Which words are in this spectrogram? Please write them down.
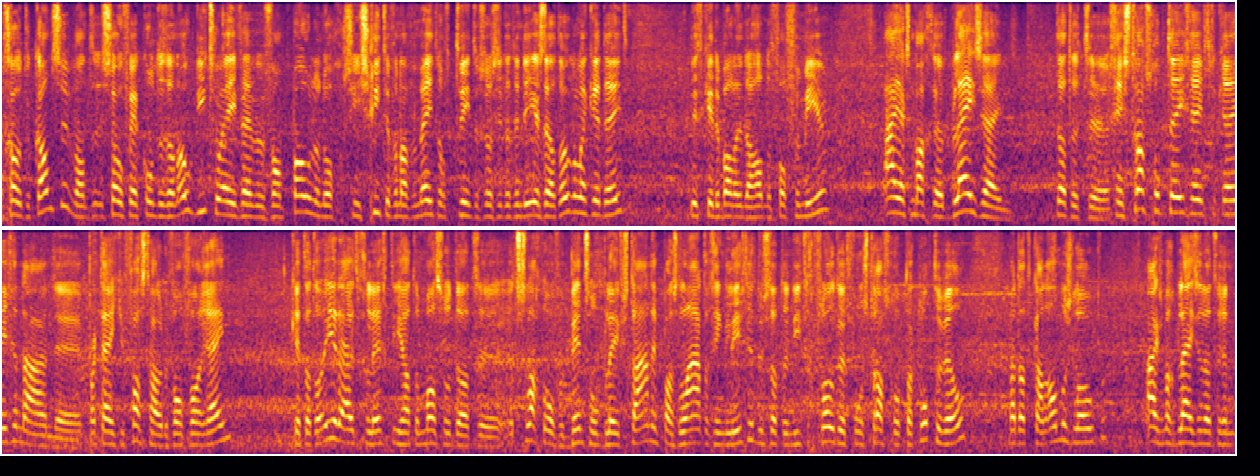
grote kansen. Want zover komt het dan ook niet. Zo even hebben we Van Polen nog zien schieten vanaf een meter of 20. Zoals hij dat in de eerste helft ook al een keer deed. Dit keer de bal in de handen van Vermeer. Ajax mag eh, blij zijn dat het eh, geen strafschop tegen heeft gekregen. Na een eh, partijtje vasthouden van Van Rijn. Ik heb dat al eerder uitgelegd. Die had de mazzel dat eh, het slachtoffer Benson bleef staan en pas later ging liggen. Dus dat er niet gefloten werd voor een strafschop, dat klopte wel. Maar dat kan anders lopen. Ajax mag blij zijn dat er een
